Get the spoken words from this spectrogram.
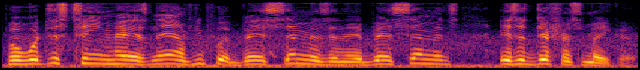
But what this team has now, if you put Ben Simmons in there, Ben Simmons is a difference maker.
